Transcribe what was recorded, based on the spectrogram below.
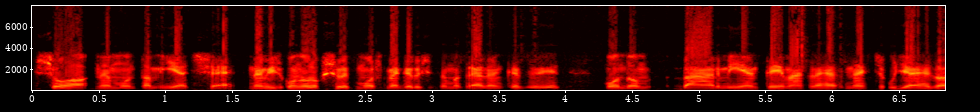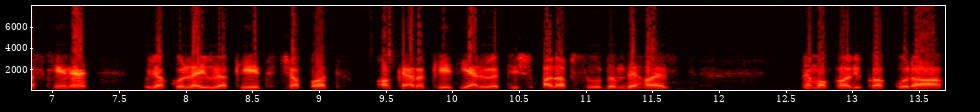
soha nem mondtam ilyet se, nem is gondolok, sőt most megerősítem az ellenkezőjét, mondom, bármilyen témák lehetnek, csak ugye ehhez az kéne, hogy akkor leül a két csapat, akár a két jelölt is, ad abszurdum, de ha ez nem akarjuk akkor a,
